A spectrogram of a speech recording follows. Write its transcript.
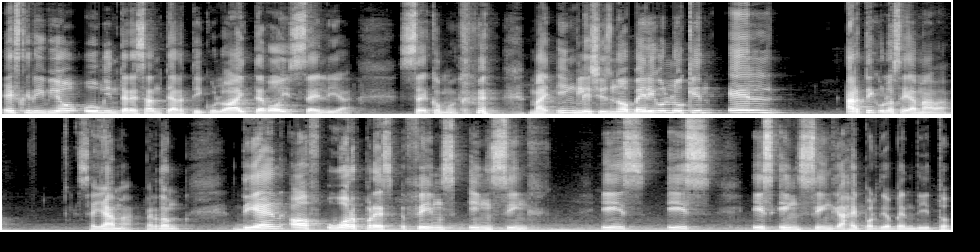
Escribió un interesante artículo. Ahí te voy, Celia. Sé como My English is not very good looking. El artículo se llamaba, se llama, perdón, The End of WordPress Themes in Sync. Is, is is in sync. Ay, por Dios bendito.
